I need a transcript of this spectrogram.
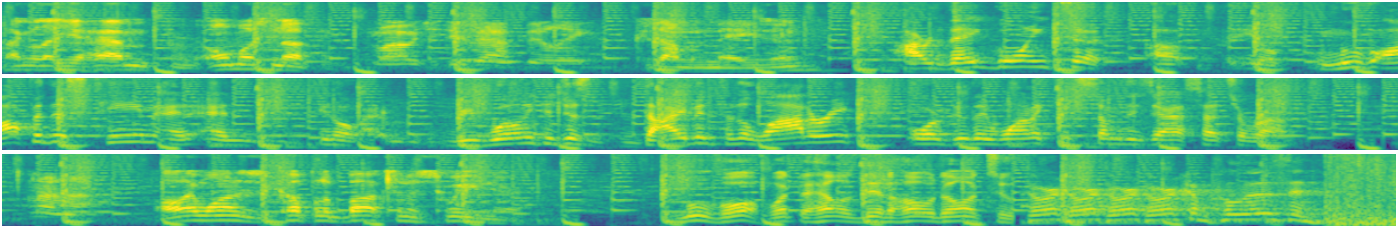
I can let you have them for almost nothing. Why would you do that, Billy? Because I'm amazing. Are they going to, uh, you know, move off of this team and, and, you know, be willing to just dive into the lottery, or do they want to keep some of these assets around? Uh-huh. All I want is a couple of bucks and a sweetener. Move off. What the hell is there to hold on to? Dork, dork, dork, Dorkapalooza.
